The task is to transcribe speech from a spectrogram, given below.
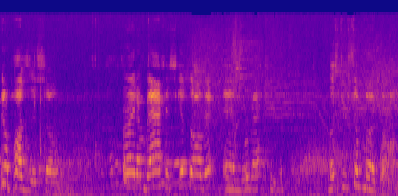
I'm gonna pause this, so. Alright, I'm back. I skipped all of it, and we're back here. Let's do some mud bomb.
